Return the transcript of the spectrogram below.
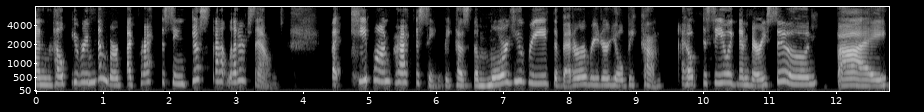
and help you remember by practicing just that letter sound. But keep on practicing because the more you read, the better a reader you'll become. I hope to see you again very soon. Bye.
